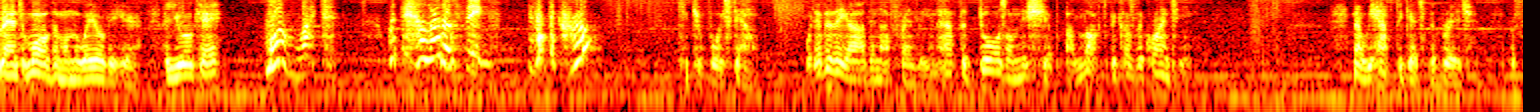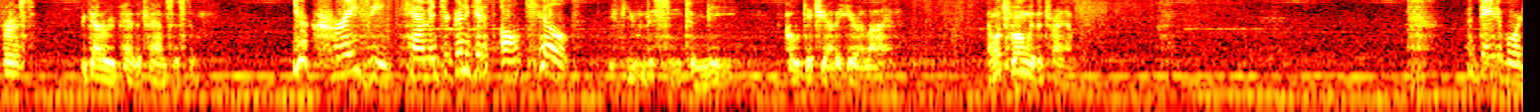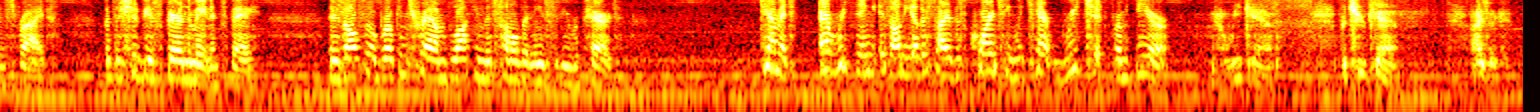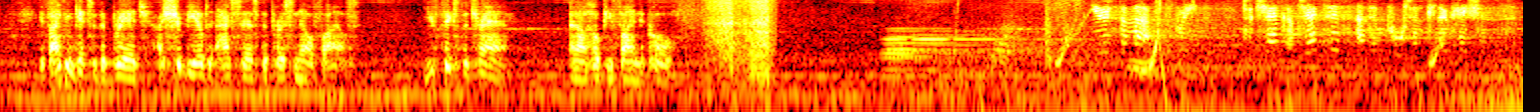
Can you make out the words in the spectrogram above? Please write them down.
ran into more of them on the way over here. Are you okay? More what? What the hell are those things? Is that the crew? Keep your voice down. Whatever they are, they're not friendly, and half the doors on this ship are locked because of the quarantine. Now, we have to get to the bridge. But first, we gotta repair the tram system. You're crazy, Hammond. You're gonna get us all killed. If you listen to me, I will get you out of here alive. Now, what's wrong with the tram? Data board is fried, but there should be a spare in the maintenance bay. There's also a broken tram blocking the tunnel that needs to be repaired. Damn it! Everything is on the other side of this quarantine. We can't reach it from here. No, we can't. But you can. Isaac, if I can get to the bridge, I should be able to access the personnel files. You fix the tram, and I'll help you find Nicole. Use the map screen to check objectives and important locations.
